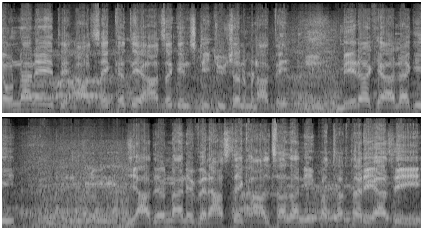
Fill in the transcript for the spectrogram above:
ਉਹਨਾਂ ਨੇ ਇਤਿਹਾਸਿਕ ਇਤਿਹਾਸਿਕ ਇੰਸਟੀਟਿਊਸ਼ਨ ਬਣਾਤੇ। ਮੇਰਾ ਖਿਆਲ ਹੈ ਕਿ ਜਦ ਉਹਨਾਂ ਨੇ ਵਿਰਾਸਤੇ ਖਾਲਸਾ ਦਾ ਨਹੀਂ ਪੱਥਰ ਧਰਿਆ ਸੀ।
